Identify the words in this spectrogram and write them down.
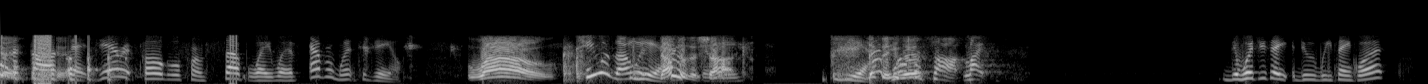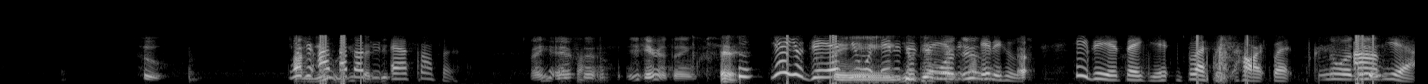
would have thought Okay. that Jared Fogle from Subway would have ever went to jail? Wow, He was always. Yeah. that was a shock. Yeah. So he That was- was a shock. Like, What'd you say? Do we think what? Who? What'd I'm you, I, you. I You thought said you you- asked something. I ain't asking. You hearing things? Yeah, you did. you were See, in it. you did what I did. Anywho, he did. Thank you. Bless his heart. But No, I um, yeah,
